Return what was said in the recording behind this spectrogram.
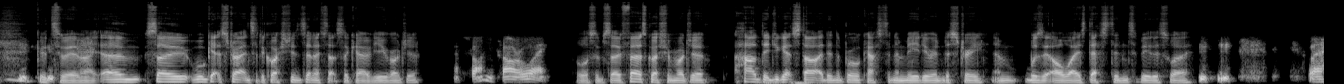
Good to hear, mate. Um, so we'll get straight into the questions then, if that's okay with you, Roger. That's fine, far away. Awesome. So, first question, Roger. How did you get started in the broadcasting and media industry, and was it always destined to be this way? well,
